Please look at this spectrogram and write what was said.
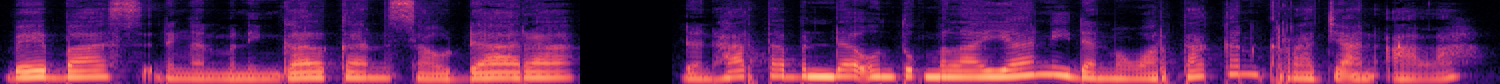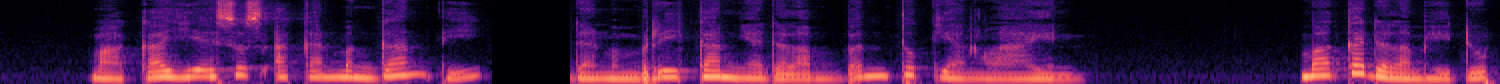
bebas dengan meninggalkan saudara dan harta benda untuk melayani dan mewartakan kerajaan Allah, maka Yesus akan mengganti dan memberikannya dalam bentuk yang lain. Maka dalam hidup,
